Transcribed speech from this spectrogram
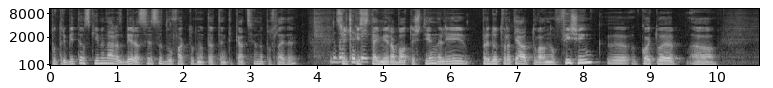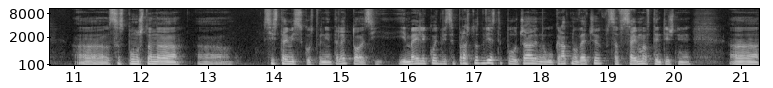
потребителски имена, разбира се, с двуфакторната автентикация напоследък. Добре, Всички къде... системи работещи нали, предотвратяват това. Но фишинг, е, който е а, а, с помощта на а, системи с изкуствен интелект, т.е. имейли, които ви се пращат, вие сте получавали многократно вече съвсем автентични а,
